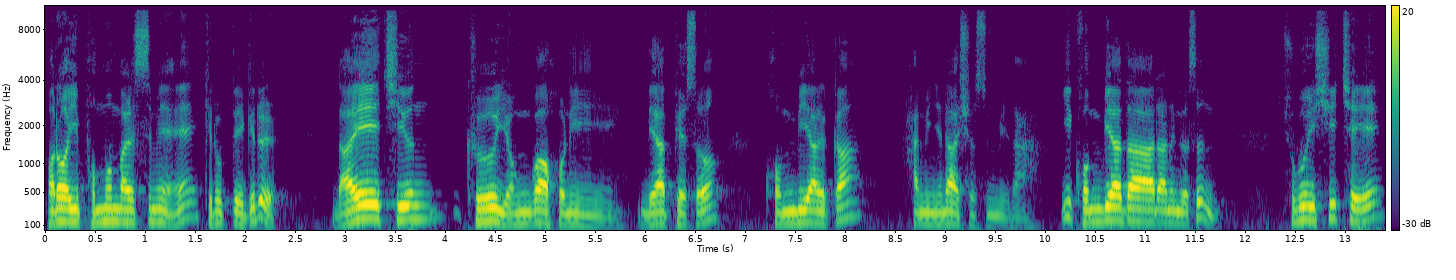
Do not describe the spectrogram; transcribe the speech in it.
바로 이 본문 말씀에 기록되기를 나의 지은 그 영과 혼이 내 앞에서 곤비할까 함이니라 하셨습니다. 이 곤비하다라는 것은 죽은 시체에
